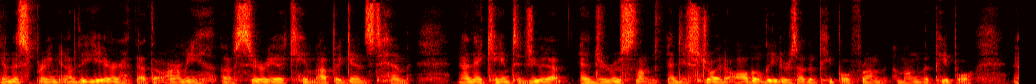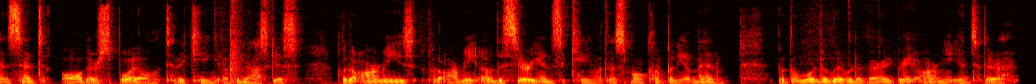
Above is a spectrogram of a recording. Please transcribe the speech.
in the spring of the year that the army of Syria came up against him, and they came to Judah and Jerusalem and destroyed all the leaders of the people from among the people and sent all their spoil to the king of Damascus. For the armies, for the army of the Syrians came with a small company of men, but the Lord delivered a very great army into their,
